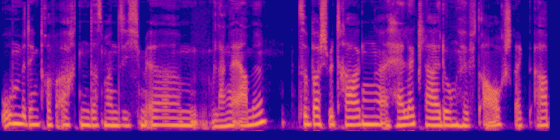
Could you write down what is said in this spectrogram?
unbedingt darauf achten, dass man sich äh, lange Ärmel zum Beispiel tragen, helle Kleidung hilft auch, schreckt ab.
